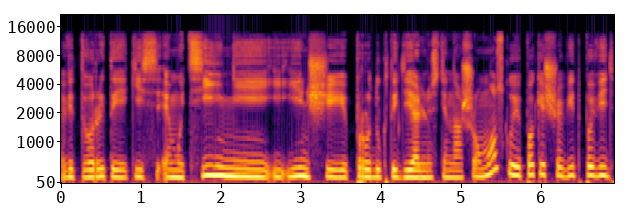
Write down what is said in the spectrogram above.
відтворити якісь емоційні і інші продукти діяльності нашого мозку. І поки що відповідь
